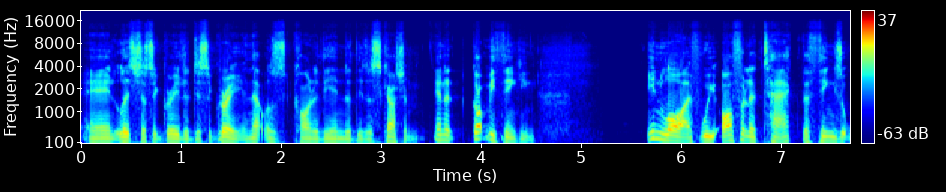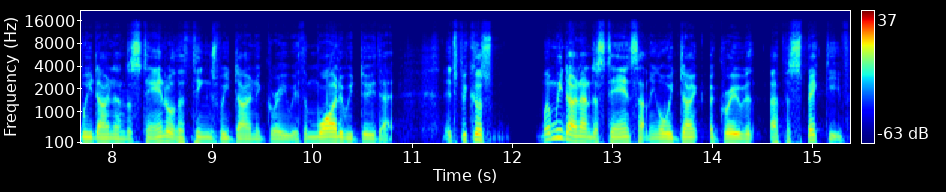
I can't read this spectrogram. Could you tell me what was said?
and let's just agree to disagree. And that was kind of the end of the discussion. And it got me thinking in life, we often attack the things that we don't understand or the things we don't agree with. And why do we do that? It's because when we don't understand something or we don't agree with a perspective,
